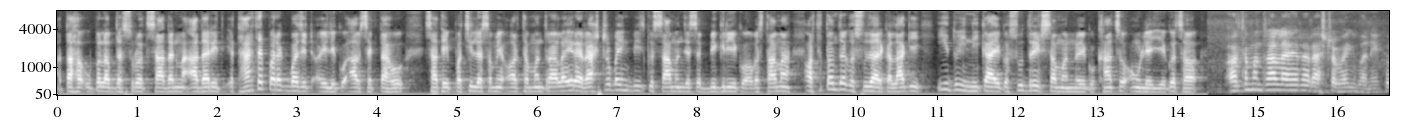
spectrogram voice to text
अत उपलब्ध स्रोत साधनमा आधारित यथार्थपरक बजेट अहिलेको आवश्यकता हो। साथै पछिल्लो समय अर्थ मन्त्रालय र राष्ट्र बैङ्क बिचको सामञ्जस्य बिग्रिएको अवस्थामा अर्थतन्त्रको सुधारका लागि यी दुई निकायको सुदृढ समन्वयको खाँचो औँल्याइएको छ। अर्थ मन्त्रालय र राष्ट्र बैङ्क भनेको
